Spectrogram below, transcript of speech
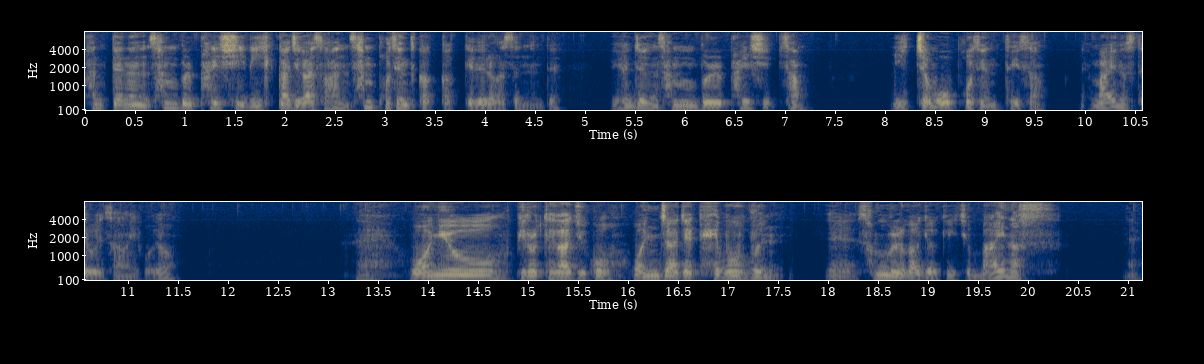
한때는 3불 82까지 가서 한 3% 가깝게 내려갔었는데 현재는 3불 83, 2.5% 이상 마이너스 되고 있는 상황이고요. 네, 원유 비롯해 가지고 원자재 대부분 네, 선물 가격이 지금 마이너스. 네.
